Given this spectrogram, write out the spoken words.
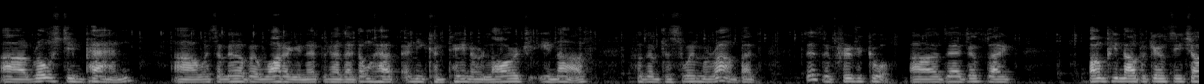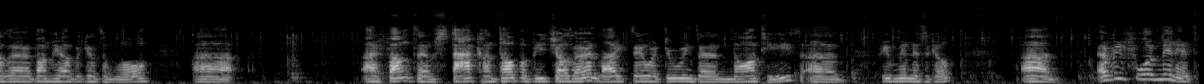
a roasting pan uh, with a little bit of water in it because I don't have any container large enough for them to swim around. But this is pretty cool. Uh, they're just like bumping up against each other, bumping up against the wall. Uh, I found them stacked on top of each other like they were doing the naughties uh, a few minutes ago. Uh, every four minutes,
